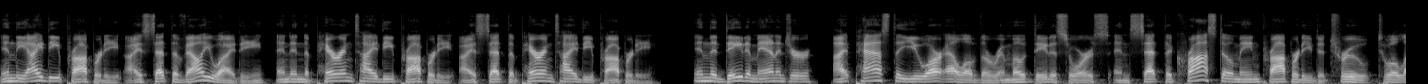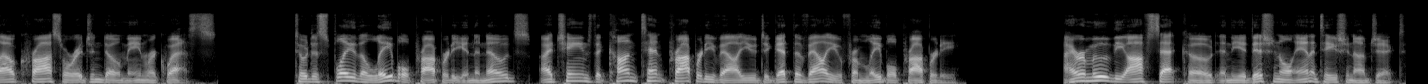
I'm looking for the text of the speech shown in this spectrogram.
In the ID property, I set the value ID, and in the parent ID property, I set the parent ID property. In the data manager, I pass the URL of the remote data source and set the cross-domain property to true to allow cross-origin domain requests. To display the label property in the nodes, I change the content property value to get the value from label property. I remove the offset code and the additional annotation object.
